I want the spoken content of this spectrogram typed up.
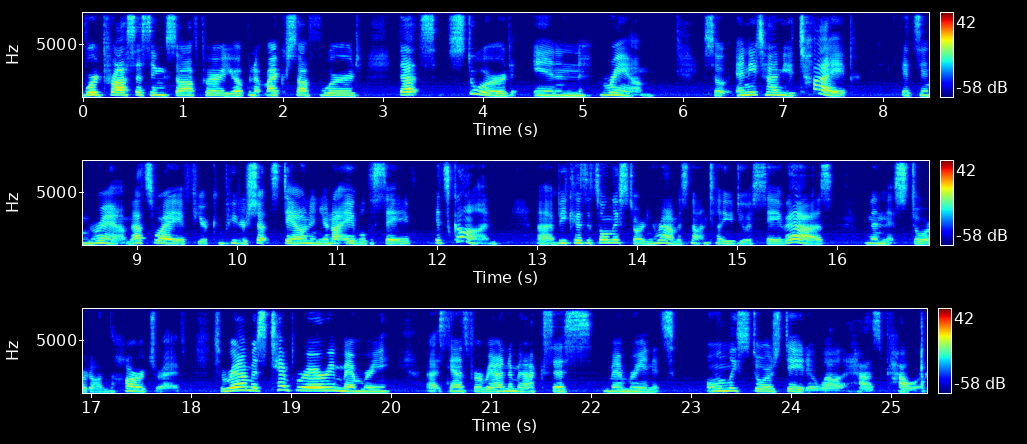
word processing software, you open up Microsoft Word, that's stored in RAM. So anytime you type, it's in RAM. That's why if your computer shuts down and you're not able to save, it's gone uh, because it's only stored in RAM. It's not until you do a save as and then it's stored on the hard drive. So RAM is temporary memory. Uh, it stands for random access memory and it only stores data while it has power. Uh,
